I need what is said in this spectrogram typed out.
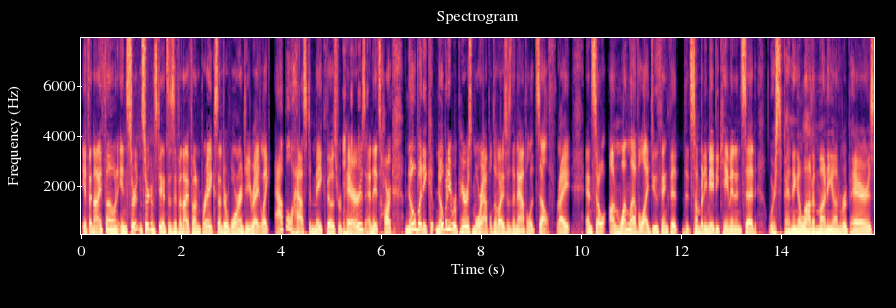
if an iphone in certain circumstances if an iphone breaks under warranty right like apple has to make those repairs and it's hard nobody nobody repairs more apple devices than apple itself right and so on one level i do think that that somebody maybe came in and said we're spending a lot of money on repairs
